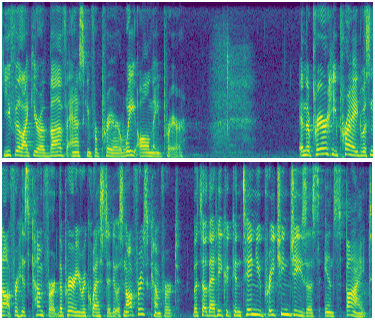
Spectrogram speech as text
you feel like you're above asking for prayer. We all need prayer. And the prayer he prayed was not for his comfort, the prayer he requested. It was not for his comfort, but so that he could continue preaching Jesus in spite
